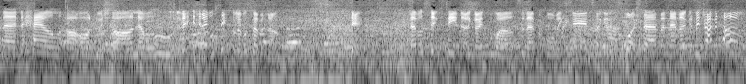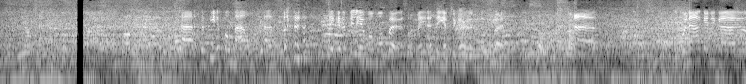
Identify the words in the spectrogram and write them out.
and then Hale are on, which are level, is it level 6 or level 7 now? 6. Level 16 that are going to the World, so they're performing soon, so I'm going to watch them and then I'm going to be driving home. Uh, the beautiful Mel has taken a million one more photos on me. I think you have to go in this way. Um, we're now going to go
